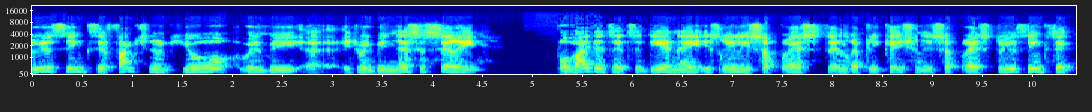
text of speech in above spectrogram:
do you think the functional cure will be, uh, it will be necessary provided that the DNA is really suppressed and replication is suppressed, do you think that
